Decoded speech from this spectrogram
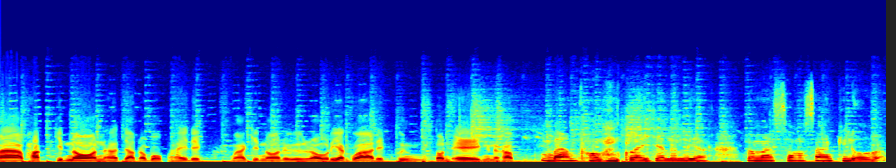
มาพักกินนอนนะฮะจัดระบบให้เด็กมากินนอนหรือเราเรียกว่าเด็กพึ่งตนเองนะครับ บ้านผมไกลจากโรงเรียนประมาณสองสามกิโลครับ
